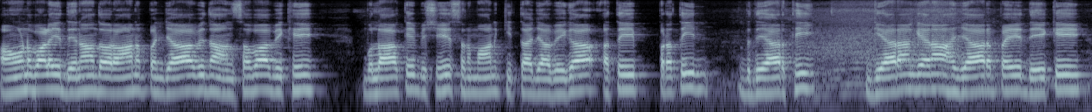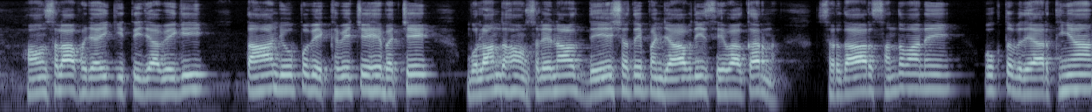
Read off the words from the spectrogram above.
ਆਉਣ ਵਾਲੇ ਦਿਨਾਂ ਦੌਰਾਨ ਪੰਜਾਬ ਵਿਧਾਨ ਸਭਾ ਵਿਖੇ ਬੁਲਾ ਕੇ ਵਿਸ਼ੇਸ਼ ਸਨਮਾਨ ਕੀਤਾ ਜਾਵੇਗਾ ਅਤੇ ਪ੍ਰਤੀ ਵਿਦਿਆਰਥੀ 11-11 ਹਜ਼ਾਰ ਰੁਪਏ ਦੇ ਕੇ ਹੌਸਲਾ ਅਫਜ਼ਾਈ ਕੀਤੀ ਜਾਵੇਗੀ। ਤਾਂ ਜੋ ਭਵਿੱਖ ਵਿੱਚ ਇਹ ਬੱਚੇ ਬੁਲੰਦ ਹੌਸਲੇ ਨਾਲ ਦੇਸ਼ ਅਤੇ ਪੰਜਾਬ ਦੀ ਸੇਵਾ ਕਰਨ, ਸਰਦਾਰ ਸੰਧਵਾ ਨੇ ਉਕਤ ਵਿਦਿਆਰਥੀਆਂ,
